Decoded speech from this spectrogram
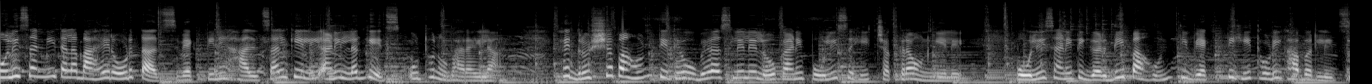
पोलिसांनी त्याला बाहेर ओढताच व्यक्तीने हालचाल केली आणि लगेच उठून उभा राहिला. हे दृश्य पाहून तिथे उभे असलेले लोक आणि पोलीसही चक्रावून गेले. पोलीस आणि ती गर्दी पाहून ती व्यक्तीही थोडी घाबरलीच.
